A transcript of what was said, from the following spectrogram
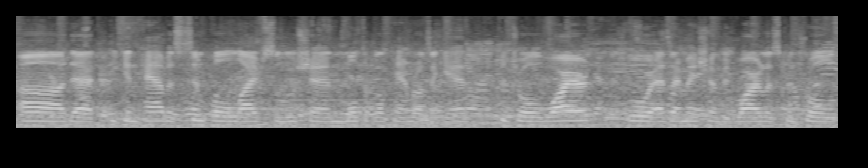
uh, that you can have a simple live solution, multiple cameras again, control wired, or as I mentioned with wireless controls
